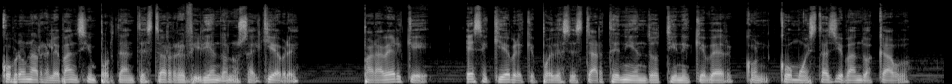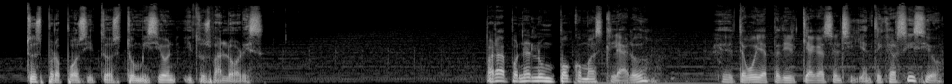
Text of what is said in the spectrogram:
cobra una relevancia importante estar refiriéndonos al quiebre para ver que ese quiebre que puedes estar teniendo tiene que ver con cómo estás llevando a cabo tus propósitos, tu misión y tus valores. Para ponerlo un poco más claro, eh, te voy a pedir que hagas el siguiente ejercicio.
